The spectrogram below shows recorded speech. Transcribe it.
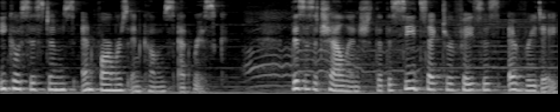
ecosystems, and farmers' incomes at risk. This is a challenge that the seed sector faces every day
